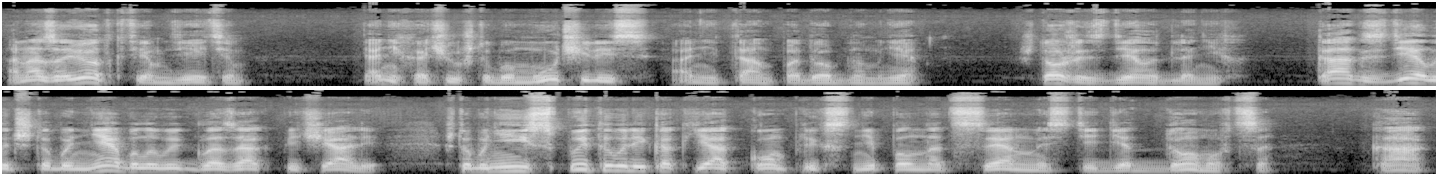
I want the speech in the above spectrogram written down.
Она зовет к тем детям. Я не хочу, чтобы мучились они там, подобно мне. Что же сделать для них? Как сделать, чтобы не было в их глазах печали, чтобы не испытывали, как я, комплекс неполноценности детдомовца? Как?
